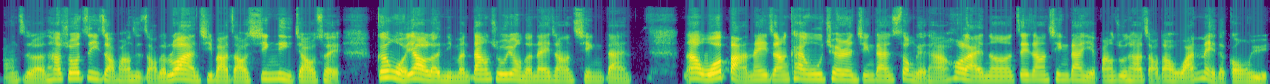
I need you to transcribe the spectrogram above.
房子了。他说自己找房子找的乱七八糟，心力交瘁，跟我要了你们当初用的那一张清单。那我把那一张看屋确认清单送给他。后来呢，这张清单也帮助他找到完美的公寓。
